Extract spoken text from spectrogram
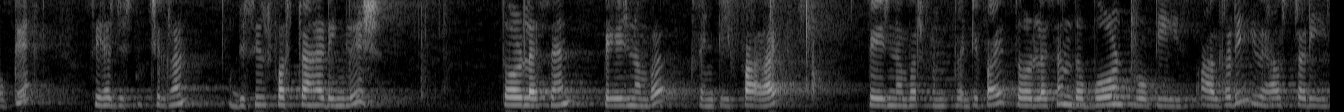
Okay. See here children. This is first standard English. Third lesson page number 25. Page number 25. Third lesson the burnt rotis. Already you have studied.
